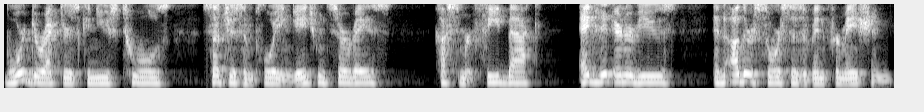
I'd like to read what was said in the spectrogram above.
Board directors can use tools such as employee engagement surveys, customer feedback, exit interviews, and other sources of information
